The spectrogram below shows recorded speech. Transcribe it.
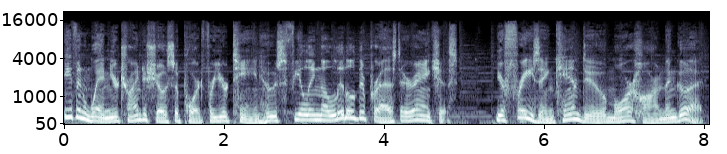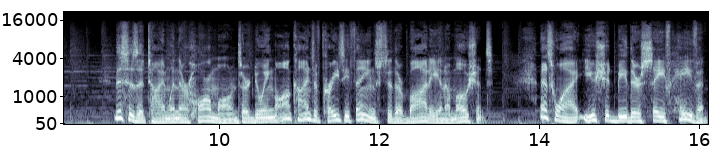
Even when you're trying to show support for your teen who's feeling a little depressed or anxious, your phrasing can do more harm than good. This is a time when their hormones are doing all kinds of crazy things to their body and emotions. That's why you should be their safe haven,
